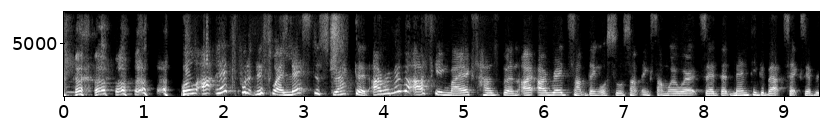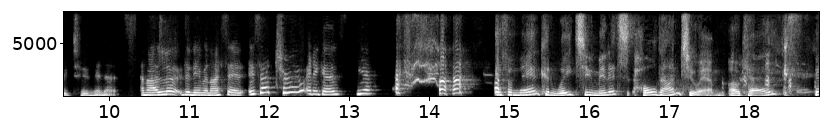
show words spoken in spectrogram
well, uh, let's put it this way: less distracted. I remember asking my ex-husband. I, I read something or saw something somewhere where it said that men think about sex every two minutes, and I looked at him and I said, "Is that true?" And he goes, "Yeah." If a man could wait two minutes, hold on to him, okay?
